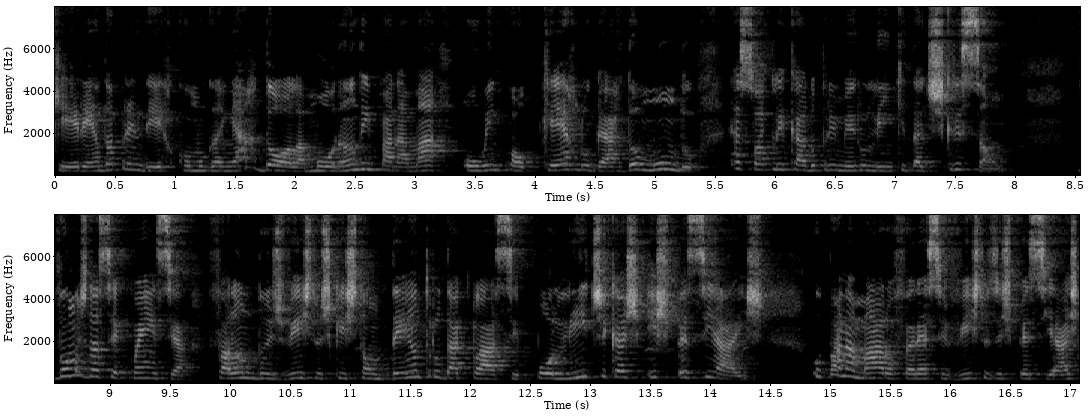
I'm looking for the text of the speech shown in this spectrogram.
querendo aprender como ganhar dólar morando em Panamá ou em qualquer lugar do mundo, é só clicar no primeiro link da descrição. Vamos dar sequência falando dos vistos que estão dentro da classe Políticas Especiais. O Panamá oferece vistos especiais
